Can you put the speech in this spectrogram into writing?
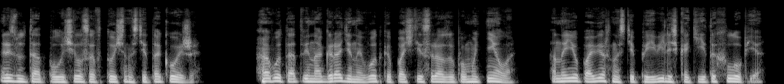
результат получился в точности такой же. А вот от виноградины водка почти сразу помутнела, а на ее поверхности появились какие-то хлопья.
